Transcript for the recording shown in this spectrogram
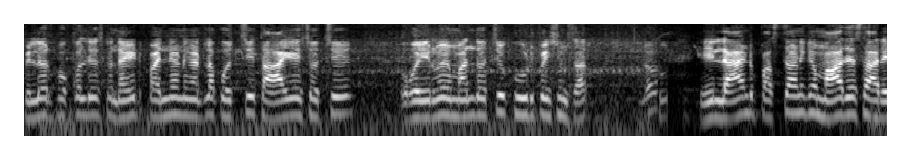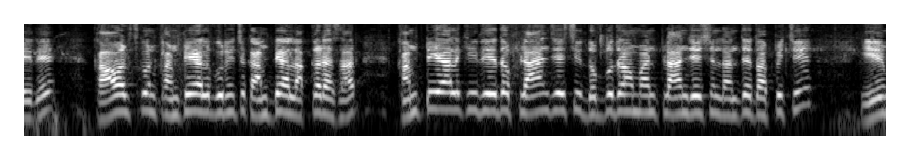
పిల్లర్ పొక్కలు తీసుకుని నైట్ పన్నెండు గంటలకు వచ్చి తాగేసి వచ్చి ఒక ఇరవై మంది వచ్చి కూడిపేసాం సార్. ఈ ల్యాండ్ ప్రస్తుతానికి మాదే సార్ ఇది. కావాల్సుకొని కమిటీయాల గురించి కమిటీయాలు అక్కడే సార్. కమిటీలకి ఇదేదో ప్లాన్ చేసి దొబ్బుదామని ప్లాన్ చేసింది అంతే తప్పించి ఏం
